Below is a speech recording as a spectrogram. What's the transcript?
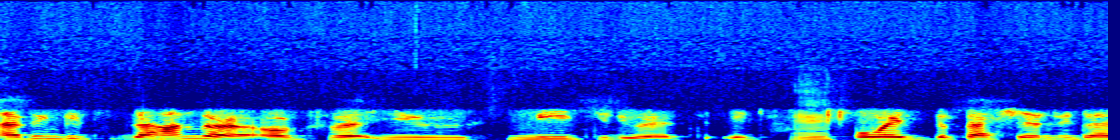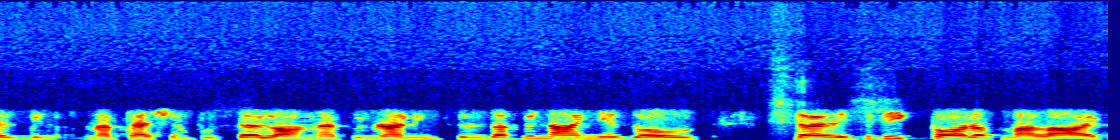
I think it's the hunger of uh, you need to do it. It's mm. always the passion. It has been my passion for so long. I've been running since I've been nine years old, so it's a big part of my life.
